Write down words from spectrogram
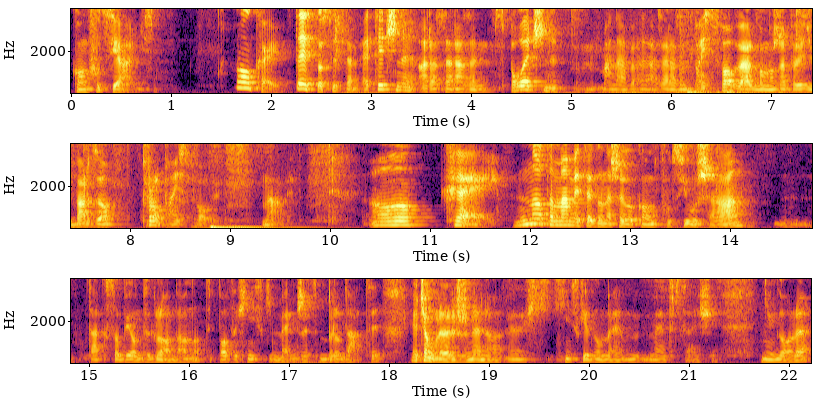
konfucjanizm. Ok, to jest to system etyczny, a zarazem społeczny, a zarazem państwowy, albo można powiedzieć bardzo propaństwowy nawet. Ok, no to mamy tego naszego Konfucjusza, tak sobie on wyglądał, no, typowy chiński mędrzec, brodaty. Ja ciągle rżnę na e, chińskiego mędrca, ja się nie golę.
